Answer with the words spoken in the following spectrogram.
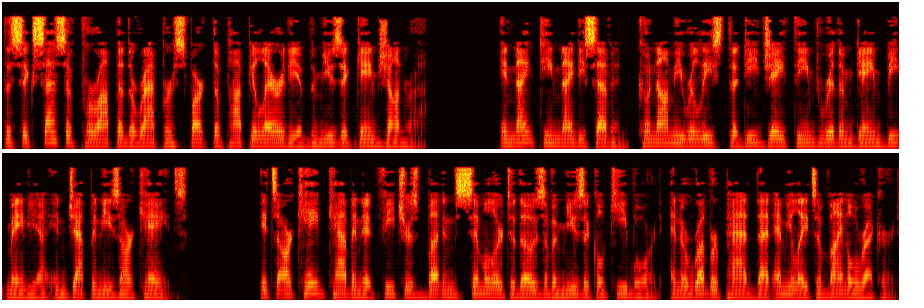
The success of Parappa the Rapper sparked the popularity of the music game genre. In 1997, Konami released the DJ-themed rhythm game Beatmania in Japanese arcades. Its arcade cabinet features buttons similar to those of a musical keyboard, and a rubber pad that emulates a vinyl record.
